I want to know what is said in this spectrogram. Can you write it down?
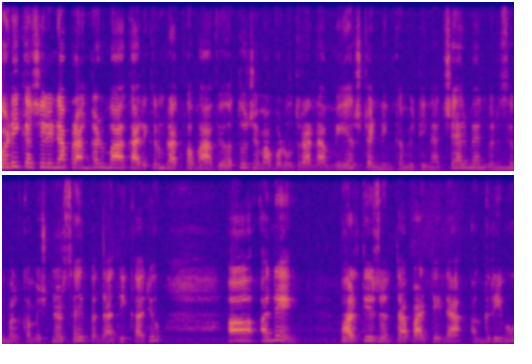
વડી કચેરીના પ્રાંગણમાં આ કાર્યક્રમ રાખવામાં આવ્યો હતો, જેમાં વડોદરાના મેયર, સ્ટેન્ડિંગ કમિટીના ચેરમેન, મ્યુનિસિપલ કમિશનર સહિત પદાધિકારીઓ અને ભારતીય જનતા પાર્ટીના અગ્રીમો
